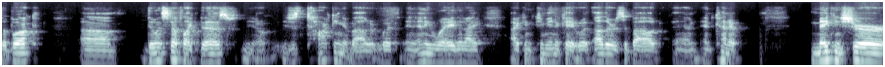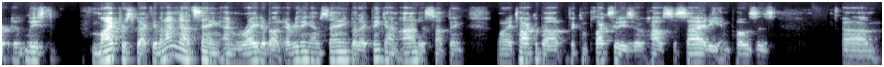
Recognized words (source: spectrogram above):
the book. Um, doing stuff like this, you know, just talking about it with in any way that I I can communicate with others about and and kind of making sure at least my perspective and I'm not saying I'm right about everything I'm saying, but I think I'm onto something when I talk about the complexities of how society imposes um,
